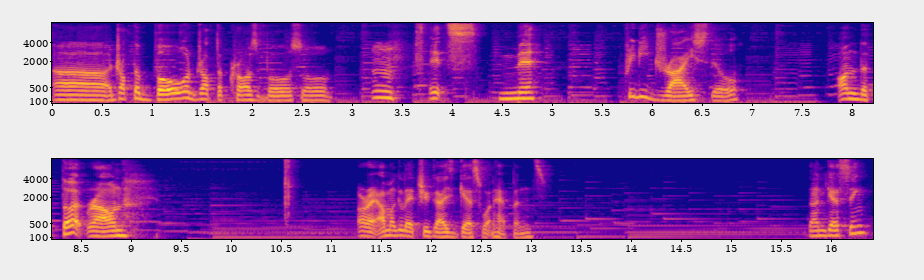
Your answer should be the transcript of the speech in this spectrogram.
Uh, dropped the bow, dropped the crossbow, so mm, it's meh, pretty dry still. On the third round, Alright, I'm gonna let you guys guess what happens. Done guessing?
